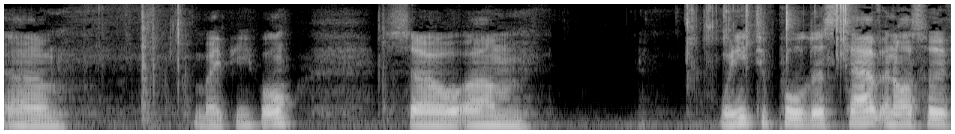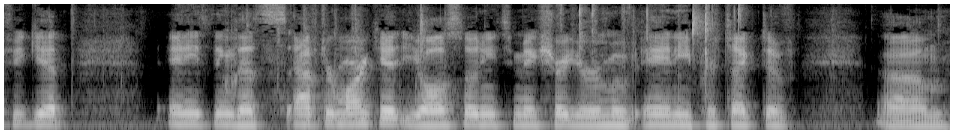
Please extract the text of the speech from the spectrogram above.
um, by people. So um, we need to pull this tab and also if you get anything that's aftermarket, you also need to make sure you remove any protective um,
